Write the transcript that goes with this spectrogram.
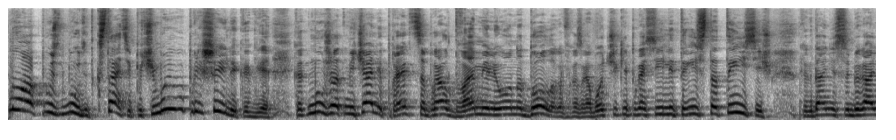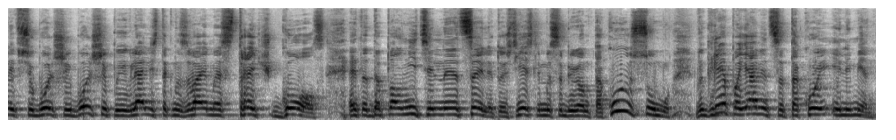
Ну, а пусть будет. Кстати, почему его пришили к игре? Как мы уже отмечали, проект собрал 2 миллиона долларов. Разработчики просили 300 тысяч. Когда они собирали все больше и больше появлялись так называемые stretch goals. Это дополнительные цели. То есть, если мы соберем такую сумму, в игре появится такой элемент.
